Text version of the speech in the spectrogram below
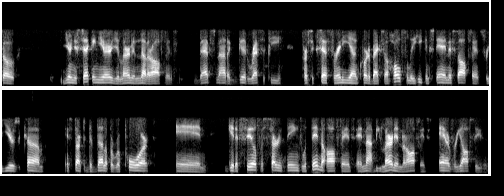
so you're in your second year, you're learning another offense. That's not a good recipe for success for any young quarterback. So hopefully he can stay in this offense for years to come and start to develop a rapport and get a feel for certain things within the offense and not be learning an offense every offseason.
